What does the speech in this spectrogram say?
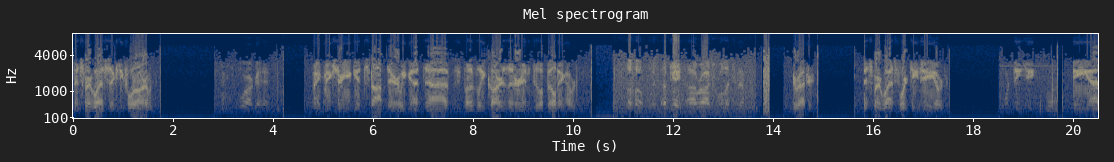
Pittsburgh West 64R. over. 4R, go ahead. All right, make sure you get stopped there. We got uh, supposedly cars that are into a building. Over. Oh, boy. Okay, uh, Roger, we'll let you know. Hey, Roger. Pittsburgh West 14G. Over. 14G. The uh,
